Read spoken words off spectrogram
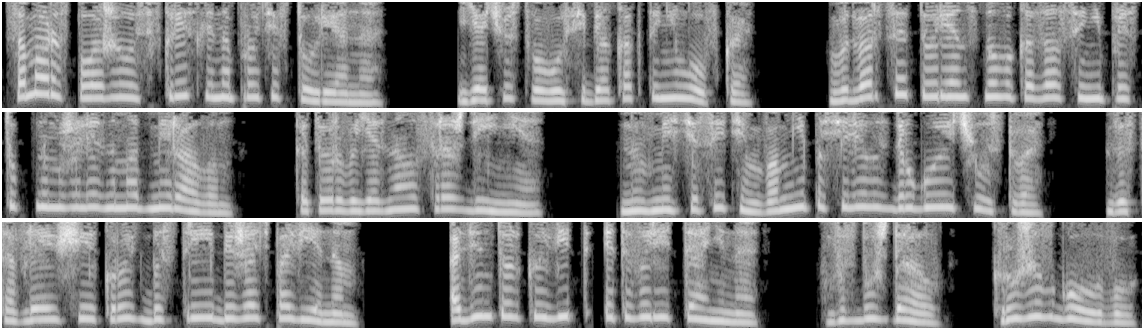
Сама расположилась в кресле напротив Ториана. Я чувствовал себя как-то неловко. Во дворце Ториан снова казался неприступным железным адмиралом, которого я знала с рождения. Но вместе с этим во мне поселилось другое чувство, заставляющее кровь быстрее бежать по венам. Один только вид этого ританина возбуждал, кружил голову,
